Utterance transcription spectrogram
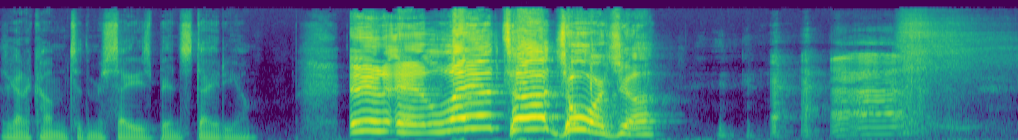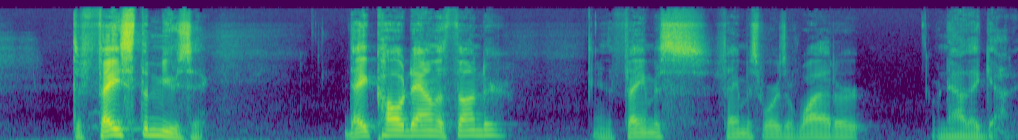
that's got to come to the Mercedes-Benz Stadium in Atlanta, Georgia, to face the music. They called down the thunder, in the famous famous words of Wyatt Earp. Well, now they got it.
